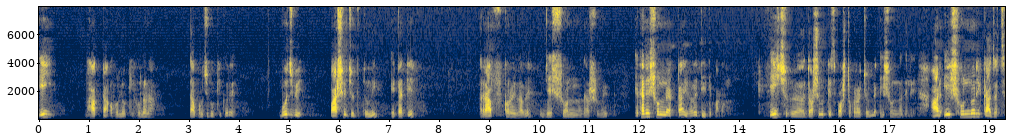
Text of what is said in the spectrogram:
এই ভাগটা হলো কি হলো না, তা বুঝব কি করে? বুঝবে, পাশে যদি তুমি এটাকে রাফ করো এইভাবে, যে শূন্য দশমিক, এখানে শূন্য একটা এইভাবে দিতে পারো। এই দশমিককে স্পষ্ট করার জন্য এই শূন্য দিলে। আর এই শূন্যরই কাজ আছে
